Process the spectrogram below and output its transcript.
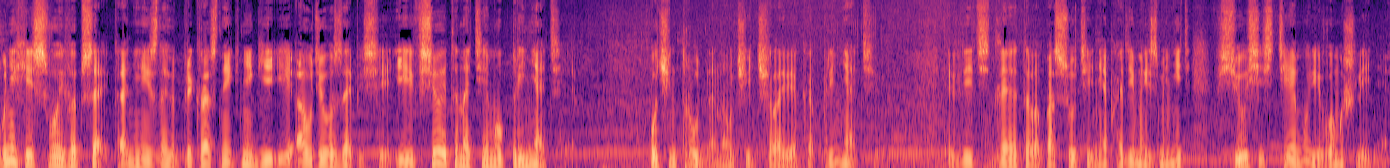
У них есть свой веб-сайт, они издают прекрасные книги и аудиозаписи, и все это на тему принятия. Очень трудно научить человека принятию, ведь для этого, по сути, необходимо изменить всю систему его мышления.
